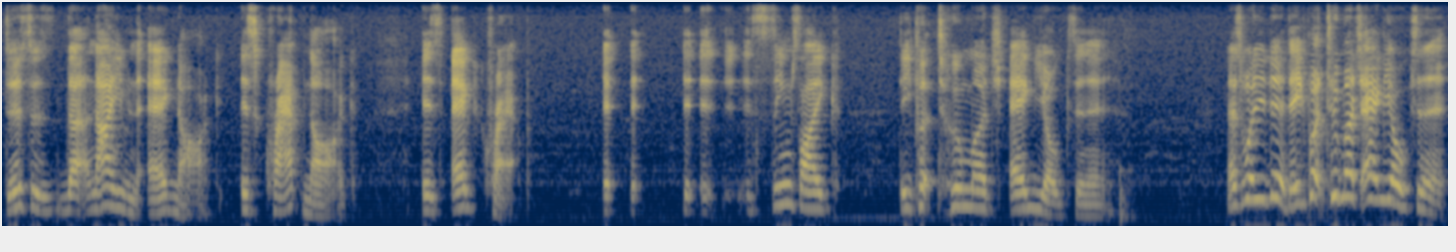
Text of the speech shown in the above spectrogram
This is not even eggnog. It's crap nog. It's egg crap. It, it, it, it, it seems like they put too much egg yolks in it. That's what he did. They put too much egg yolks in it.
